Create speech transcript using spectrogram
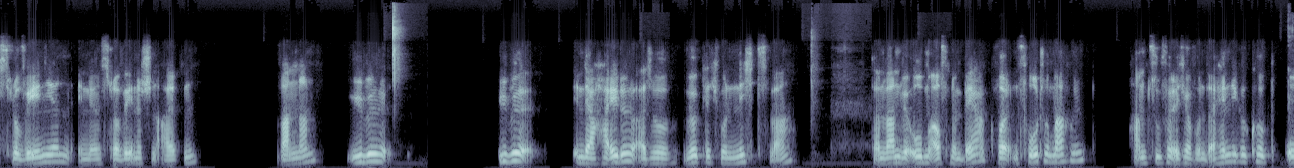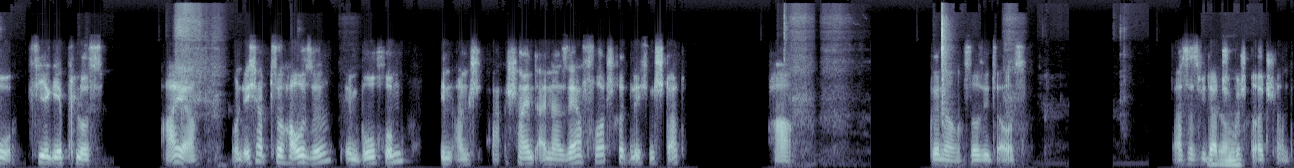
Slowenien, in den slowenischen Alpen, wandern, übel, übel in der Heide, also wirklich, wo nichts war. Dann waren wir oben auf einem Berg, wollten ein Foto machen, haben zufällig auf unser Handy geguckt, oh, 4G plus. Ah ja, und ich habe zu Hause in Bochum, in anscheinend einer sehr fortschrittlichen Stadt, H. Genau, so sieht's aus. Das ist wieder Ja. typisch Deutschland.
